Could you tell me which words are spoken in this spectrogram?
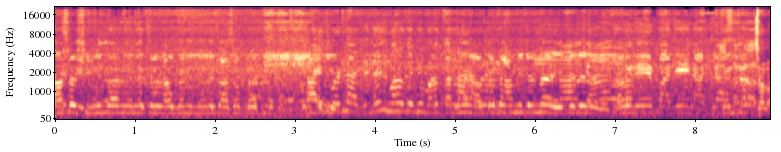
असं सिव्हिलला नेण्याचं दवाखान्यात नेण्याचा असा प्रयत्न काहीच नाही. ते नाहीच म्हणत आहे, मी म्हणत चाललो आता तर आम्ही त्यांना हे केलेलं आहे कारण वगैरे, पाणी नाश्ता चलो.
